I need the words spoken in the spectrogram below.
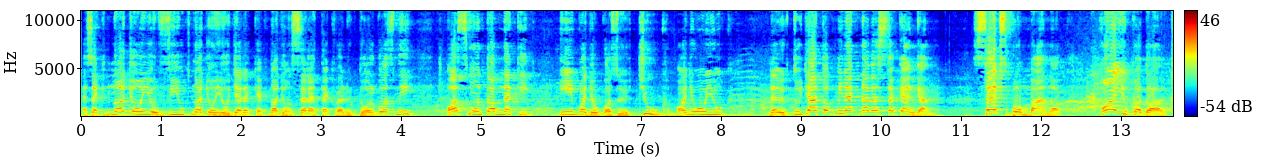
Ezek nagyon jó fiúk, nagyon jó gyerekek, nagyon szeretek velük dolgozni, és azt mondtam nekik, én vagyok az ő tyúk anyójuk, de ők tudjátok, minek neveztek engem? Szexbombának. Halljuk a dalt.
